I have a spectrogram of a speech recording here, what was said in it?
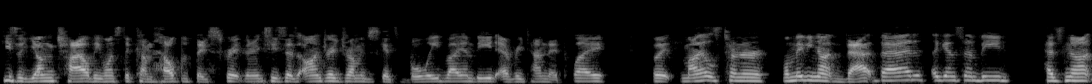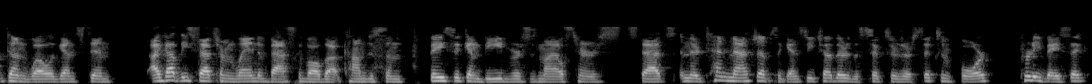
he's a young child, he wants to come help if they've scraped their knees. He says Andre Drummond just gets bullied by Embiid every time they play. But Miles Turner, well maybe not that bad against Embiid, has not done well against him. I got these stats from landofbasketball.com, just some basic Embiid versus Miles Turner stats, and they're 10 matchups against each other. The Sixers are 6 and 4, pretty basic.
